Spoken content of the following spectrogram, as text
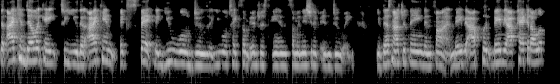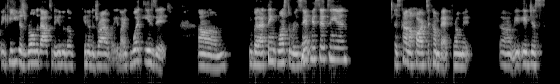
that I can delegate to you that I can expect that you will do, that you will take some interest in, some initiative in doing? If that's not your thing, then fine. Maybe I put, maybe I pack it all up and can you just roll it out to the end of the end of the driveway? Like, what is it? Um, but I think once the resentment sets in, it's kind of hard to come back from it. Um, it, it, just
